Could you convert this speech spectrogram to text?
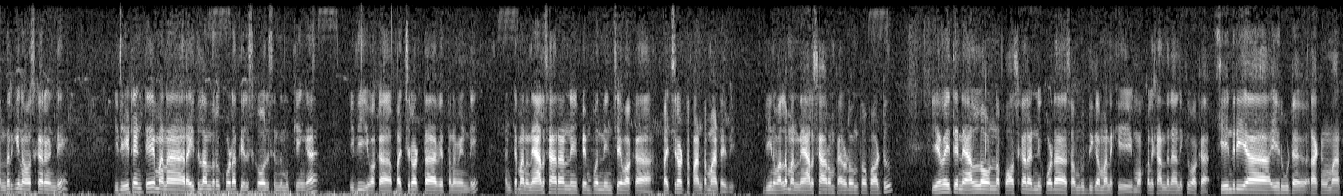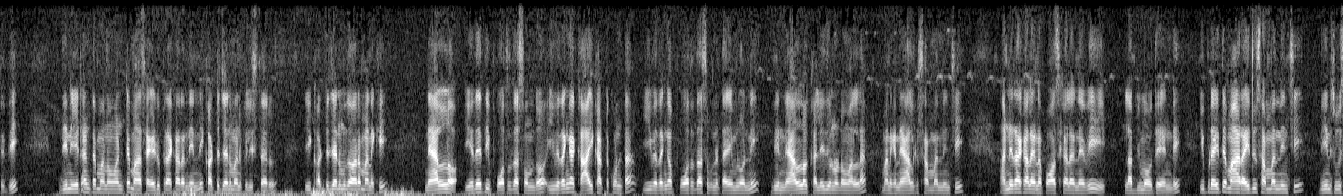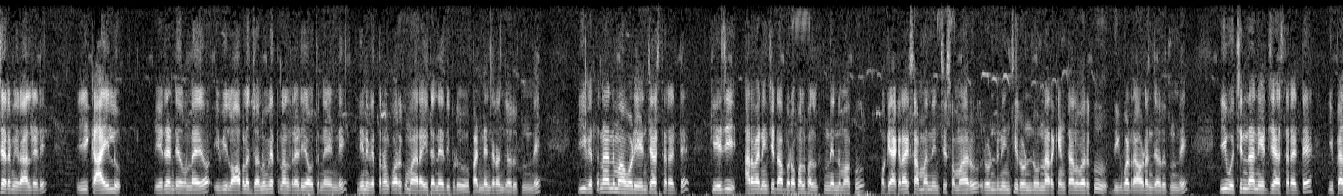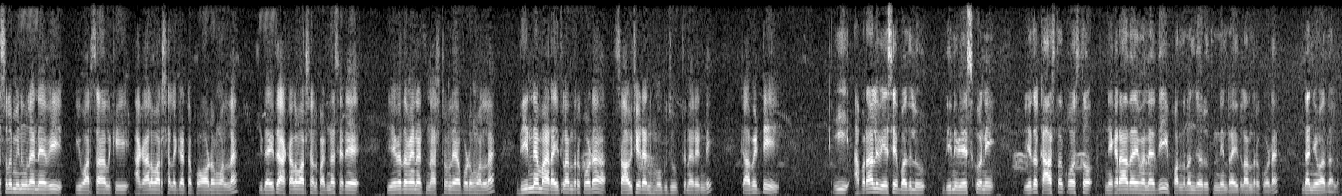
అందరికీ నమస్కారం అండి. ఇది ఏంటంటే మన రైతులందరూ కూడా తెలుసుకోవాల్సింది ముఖ్యంగా ఇది ఒక పచ్చిరొట్ట విత్తనం అండి. అంటే మన నేల సారాన్ని పెంపొందించే ఒక పచ్చిరొట్ట పంట మాట ఇది. దీనివల్ల మన నేల సారం పెరగడంతో పాటు ఏవైతే నేలలో ఉన్న పోషకాలన్నీ కూడా సమృద్ధిగా మనకి మొక్కలకి అందడానికి ఒక సేంద్రియ ఎరువు రకం మాట ఇది. దీన్ని ఏంటంటే మనం అంటే మా సైడ్ ప్రకారం దీన్ని కట్టుజనం అని పిలుస్తారు. ఈ కట్టుజనుము ద్వారా మనకి నేలలో ఏదైతే ఈ పూత దశ ఉందో ఈ విధంగా కాయ కట్టకుండా ఈ విధంగా పూత దశ ఉన్న టైంలోని దీని నేలలో కలిగి ఉండడం వల్ల మనకి నేలకు సంబంధించి అన్ని రకాలైన పోషకాలు అనేవి లభ్యమవుతాయండి. ఇప్పుడైతే మా రైతుకు సంబంధించి దీన్ని చూసారా మీరు ఆల్రెడీ? ఈ కాయలు ఏంటంటే ఉన్నాయో ఇవి లోపల జనుము విత్తనాలు రెడీ అవుతున్నాయండి. దీని విత్తనం కొరకు మా రైతు అనేది ఇప్పుడు పండించడం జరుగుతుంది. ఈ విత్తనాన్ని మా వాడు ఏం చేస్తారంటే కేజీ అరవై నుంచి డెబ్బై రూపాయలు పలుకుతుందండి మాకు. ఒక ఎకరాకి సంబంధించి సుమారు రెండు నుంచి రెండున్నర క్వింటాల వరకు దిగుబడి రావడం జరుగుతుంది. ఈ వచ్చిన దాన్ని ఏంటి చేస్తారంటే ఈ పెసల మినుములు అనేవి ఈ వర్షాలకి అకాల వర్షాలకి గట్ట పోవడం వల్ల ఇదైతే అకాల వర్షాలు పడినా సరే ఏ విధమైన నష్టం లేకపోవడం వల్ల దీన్నే మా రైతులందరూ కూడా సాగు చేయడానికి మొగ్గు చూపుతున్నారండి. కాబట్టి ఈ అపరాలు వేసే బదులు దీన్ని వేసుకొని ఏదో కాస్త కోస్తో నికరాదాయం అనేది పొందడం జరుగుతుంది రైతులందరూ కూడా. ధన్యవాదాలు.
